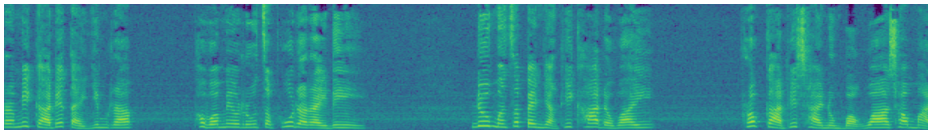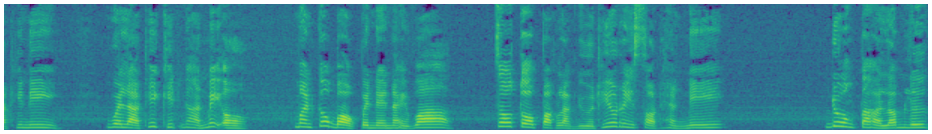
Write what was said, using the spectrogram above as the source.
รามิกาได้แต่ยิ้มรับ เพราะว่าไม่รู้จะพูดอะไรดี ดูเหมือนจะเป็นอย่างที่คาดเอาไว้ เพราะการที่ชายหนุ่มบอกว่าชอบมาที่นี่ เวลาที่คิดงานไม่ออก มันก็บอกเป็นในๆว่า เจ้าตัวปักหลักอยู่ที่รีสอร์ทแห่งนี้ ดวงตาล้ำลึก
